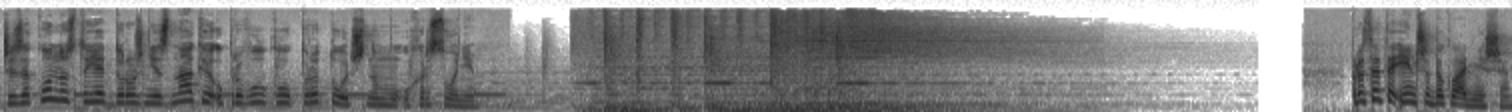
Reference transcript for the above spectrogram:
Чи законно стоять дорожні знаки у провулку Проточному у Херсоні? Про це та інше докладніше.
